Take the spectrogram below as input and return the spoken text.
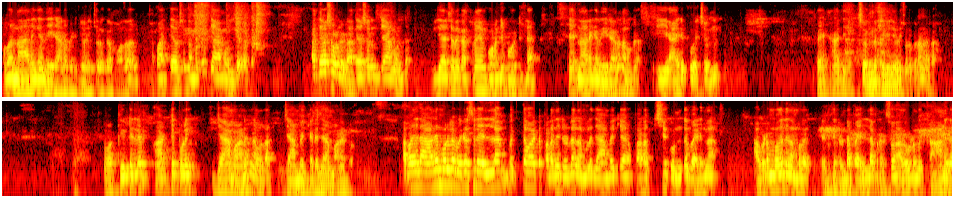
അപ്പോൾ നാരങ്ങ നീരാണ് പിഴിഞ്ഞ് ഒഴിച്ചു കൊടുക്കാൻ പോകുന്നത്. അപ്പോൾ അത്യാവശ്യം നമുക്ക് ജാമുണ്ട് കേട്ടോ. അത്യാവശ്യം ഉണ്ട് കേട്ടോ. അത്യാവശ്യം ജാമുണ്ട് വിചാരിച്ചതൊക്കെ അത്രയും കുറഞ്ഞു പോയിട്ടില്ല. നാരങ്ങ നീരാണ്. നമുക്ക് ഈ അരിപ്പ് വെച്ചൊന്ന് അരിച്ചൊന്ന് പിഴിഞ്ഞ് ഒഴിച്ചു കൊടുക്കണം കേട്ടോ. നോക്കിയിട്ടിലും അടിപൊളി ജാമാണ്. നമ്മുടെ ജാമ്പയ്ക്കയുടെ ജാമാണ് കേട്ടോ. അപ്പോൾ അതിന്റെ ആദ്യം പോലുള്ള വീഡിയോസിലെല്ലാം വ്യക്തമായിട്ട് പറഞ്ഞിട്ടുണ്ട്. നമ്മൾ ജാമ്പയ്ക്ക പറിച്ച് കൊണ്ടുവരുന്ന അവിടെ മുതൽ നമ്മൾ എടുത്തിട്ടുണ്ട്. അപ്പോൾ എല്ലാ ഫ്രണ്ട്സും അതുകൊണ്ട് ഒന്ന് കാണുക.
